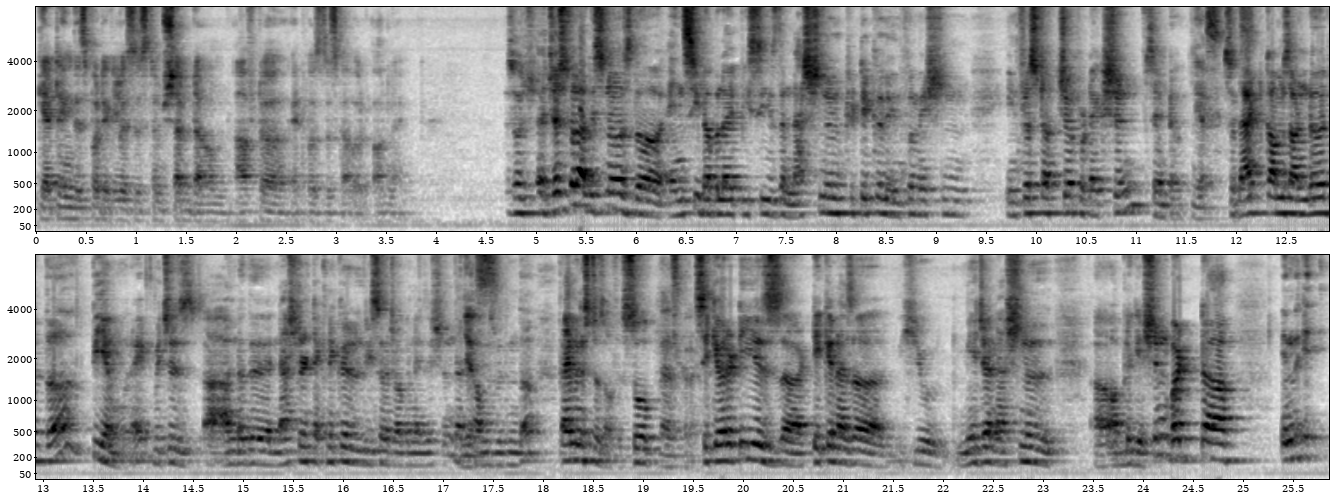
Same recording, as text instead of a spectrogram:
getting this particular system shut down after it was discovered online. So uh, just for our listeners, the NCIIPC is the National Critical Information Infrastructure Protection Center. Yes. So that comes under the PMO, right? Which is uh, under the National Technical Research Organization that yes. comes within the Prime Minister's office. So security is uh, taken as a huge major national obligation. But uh, in the,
